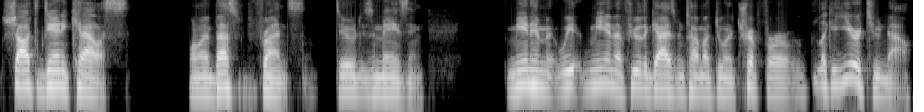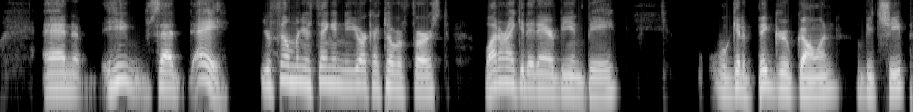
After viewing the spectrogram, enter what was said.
Shout out to Danny Callis, one of my best friends. Dude is amazing me and him, we, me and a few of the guys been talking about doing a trip for like a year or two now. And he said, Hey, you're filming your thing in New York October 1st. Why don't I get an Airbnb? We'll get a big group going. It'll be cheap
